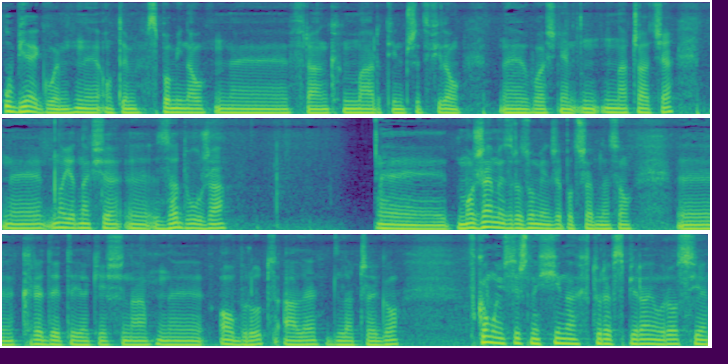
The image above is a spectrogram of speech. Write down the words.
ubiegłym. O tym wspominał Frank Martin przed chwilą właśnie na czacie. No jednak się zadłuża. E, Możemy zrozumieć, że potrzebne są e, kredyty jakieś na e, obrót, ale dlaczego? W komunistycznych Chinach, które wspierają Rosję,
